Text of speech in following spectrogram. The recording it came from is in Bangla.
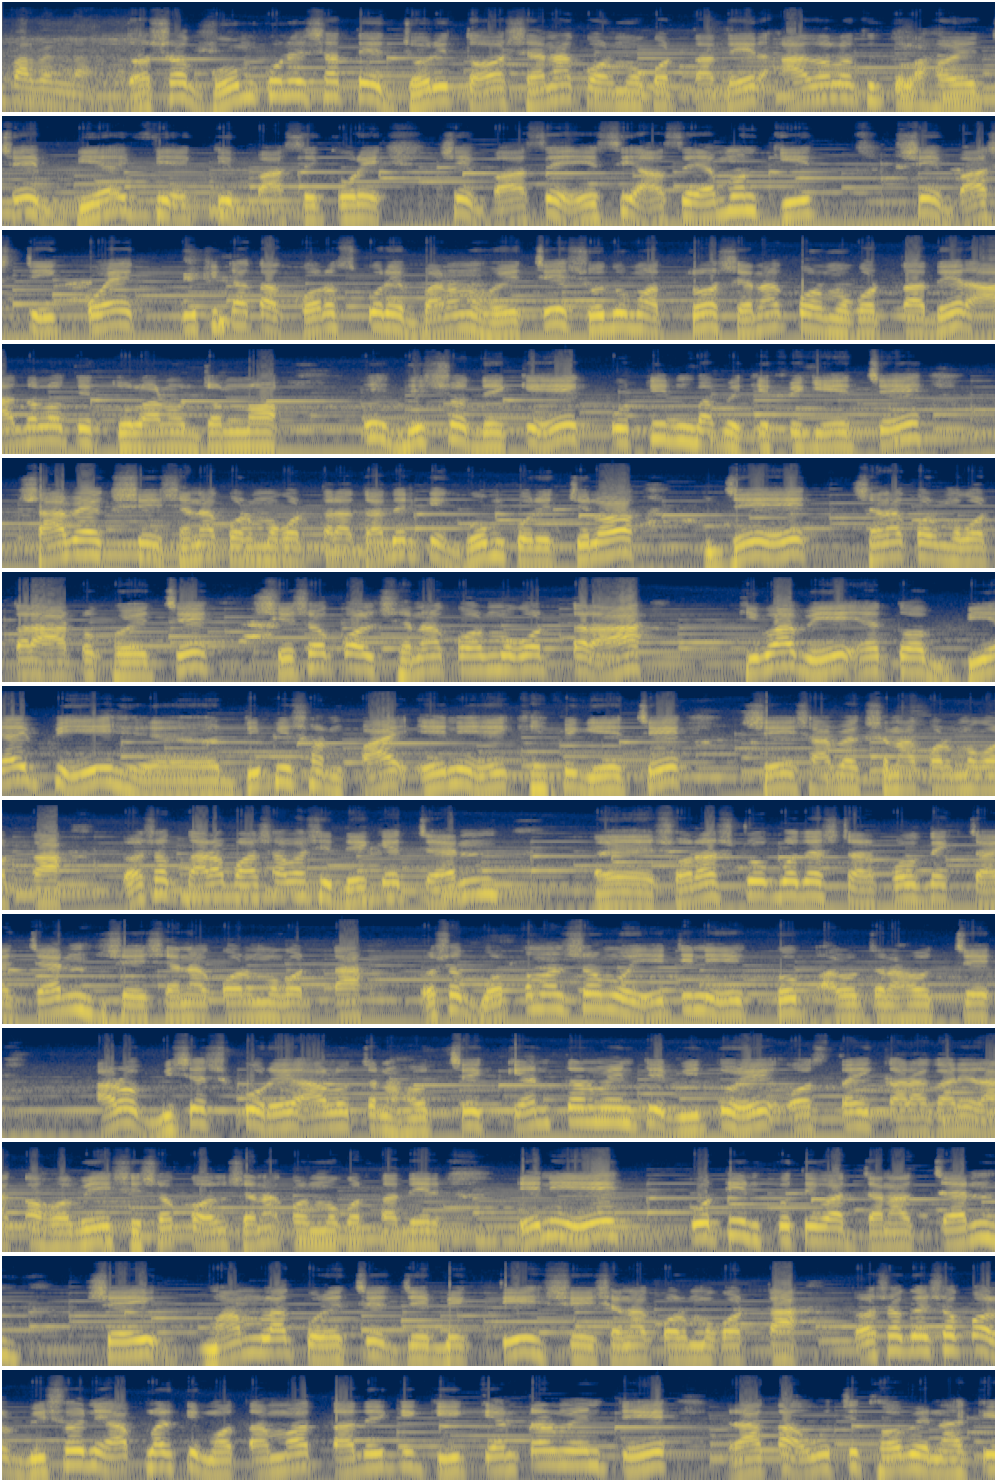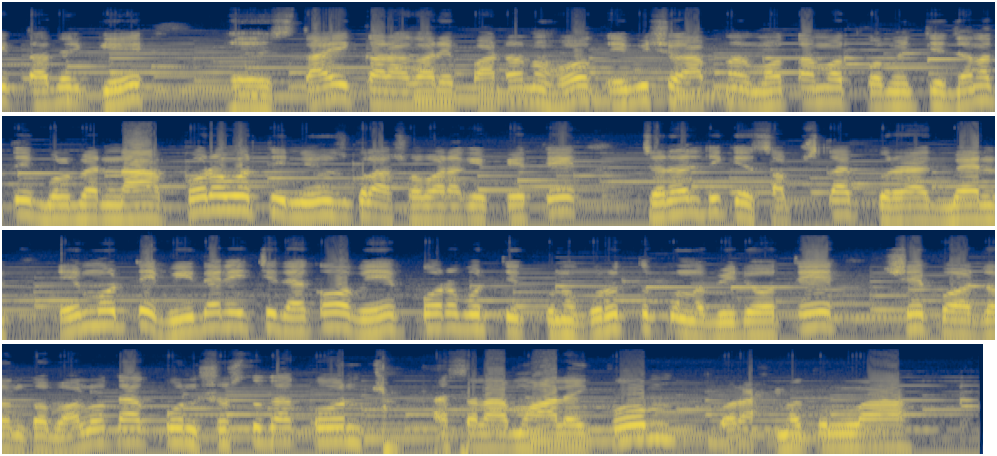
পারবেন না। দর্শক গুম খুনের সাথে জড়িত সেনা কর্মকর্তাদের আদালতে তোলা হয়েছে ভিআইপি একটি বাসে করে। সেই বাসে এসি আছে এমনকি সেই বাসটি কয়েক কোটি টাকা খরচ করে বানানো হয়েছে শুধুমাত্র সেনা কর্মকর্তাদের আদালতে তোলানোর জন্য। এই দৃশ্য দেখে কঠিনভাবে কেঁপে গিয়েছে সাবেক সেই সেনা কর্মকর্তারা যাদেরকে গুম করেছিল, যে সেনা কর্মকর্তারা আটক হয়েছে। সে সকল সেনা কর্মকর্তারা কীভাবে এত ভিআইপি ডিভিশন পায় এ নিয়ে খেপে গিয়েছে সেই সাবেক সেনা কর্মকর্তা দর্শক, তারা পাশাপাশি দেখেছেন স্বরাষ্ট্র উপদেষ্টার পদত্যাগ চাইছেন সেই সেনা কর্মকর্তা দর্শক, বর্তমান সময় এটি নিয়ে খুব আলোচনা হচ্ছে। আরও বিশেষ করে আলোচনা হচ্ছে, ক্যান্টনমেন্টের ভিতরে অস্থায়ী কারাগারে রাখা হবে সে সকল সেনা কর্মকর্তাদের এ নিয়ে কঠিন প্রতিবাদ জানাচ্ছেন সেই মামলা করেছে যে ব্যক্তি, সেই সেনা কর্মকর্তা। দর্শক এই সকল বিষয় নিয়ে আপনার কি মতামত? তাদেরকে কি ক্যান্টনমেন্টে রাখা উচিত হবে নাকি তাদেরকে স্থায়ী কারাগারে পাঠানো হোক? এই বিষয়ে আপনার মতামত কমেন্টে জানাতে বলবেন না। পরবর্তী নিউজগুলো সবার আগে পেতে চ্যানেলটিকে সাবস্ক্রাইব করে রাখবেন। এই মুহূর্তে বিদায় নিচ্ছি। দেখা হবে পরবর্তী কোনো গুরুত্বপূর্ণ ভিডিওতে। সে পর্যন্ত ভালো থাকুন, সুস্থ থাকুন। আসসালামু আলাইকুম রহমতুল্লাহ।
